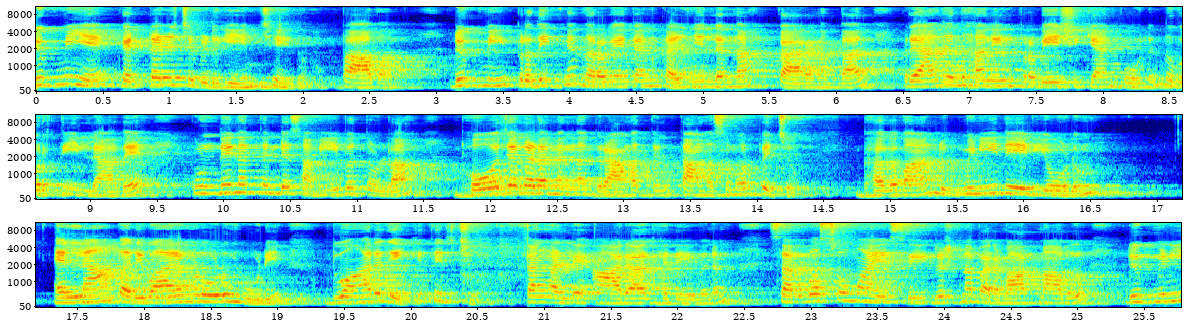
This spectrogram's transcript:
രുക്മിയെ കെട്ടഴിച്ചു വിടുകയും ചെയ്തു. പാപം രുക്മി പ്രതിജ്ഞ നിറവേറ്റാൻ കഴിഞ്ഞില്ലെന്ന കാരണത്താൽ രാജധാനിയിൽ പ്രവേശിക്കാൻ പോലും നിവൃത്തിയില്ലാതെ കുണ്ടിനത്തിന്റെ സമീപത്തുള്ള ഭോജഗഡം എന്ന ഗ്രാമത്തിൽ താമസമർപ്പിച്ചു. ഭഗവാൻ രുക്മിണീ ദേവിയോടും എല്ലാ പരിവാരങ്ങളോടും കൂടി ദ്വാരകയ്ക്ക് തിരിച്ചു. തങ്ങളുടെ ആരാധ്യദേവനും സർവസ്വമായ ശ്രീകൃഷ്ണ പരമാത്മാവ് രുക്മിണി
